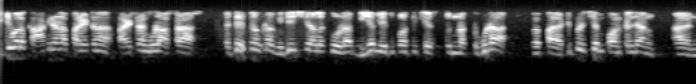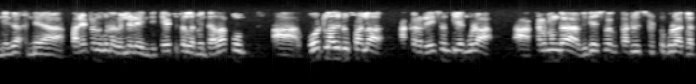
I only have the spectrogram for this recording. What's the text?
ఇటీవల కాకినాడ పర్యటన పర్యటన కూడా అక్కడ పెద్ద ఎత్తున కూడా విదేశీయాలకు కూడా బియ్యం ఎగుమతి చేస్తున్నట్టు కూడా డిప్యూటీ సీఎం పవన్ కళ్యాణ్ ని- పర్యటన కూడా వెల్లడైంది. తేటతల మీద దాదాపు ఆ కోట్లాది రూపాయల అక్కడ రేషన్ బియ్యం కూడా అక్రమంగా విదేశాలకు తరలిస్తున్నట్టు కూడా గత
